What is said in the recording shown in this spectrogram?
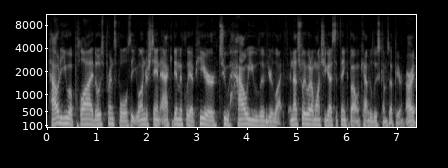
how do you apply those principles that you understand academically up here to how you live your life? And that's really what I want you guys to think about when Captain Luce comes up here. All right.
